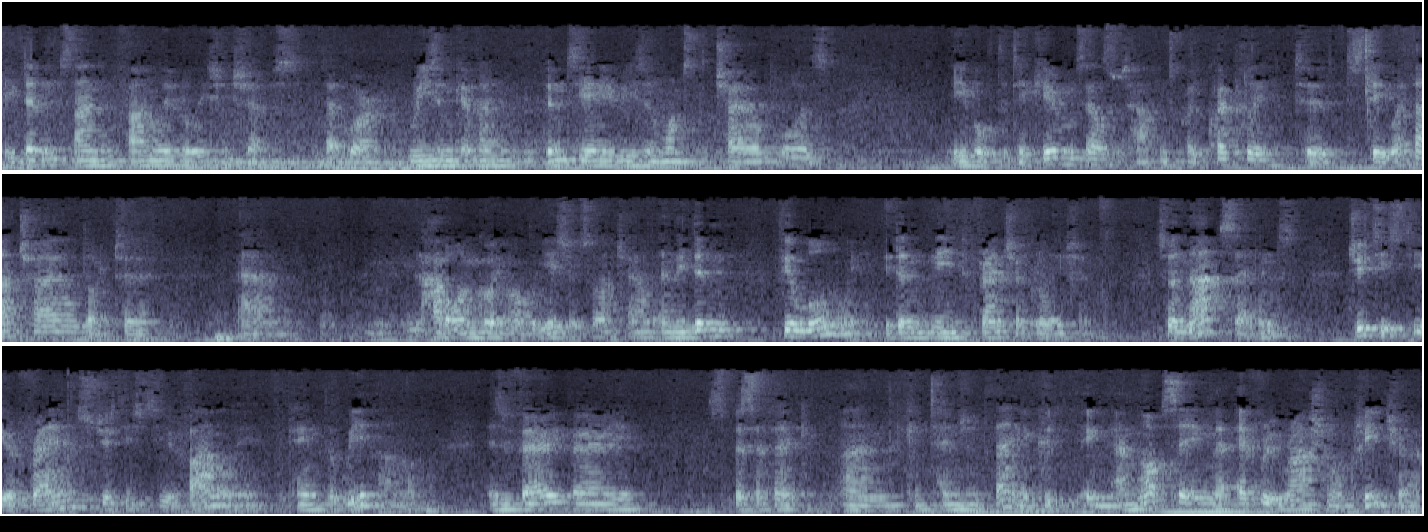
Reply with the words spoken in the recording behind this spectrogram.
They didn't stand in family relationships that were reason given. They didn't see any reason once the child was able to take care of themselves, which happens quite quickly, to stay with that child or to um, have ongoing obligations with that child. And they didn't feel lonely. They didn't need friendship relations. So in that sense, duties to your friends, duties to your family, the kind that we have, is very, very specific and contingent thing. It could, it, I'm not saying that every rational creature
